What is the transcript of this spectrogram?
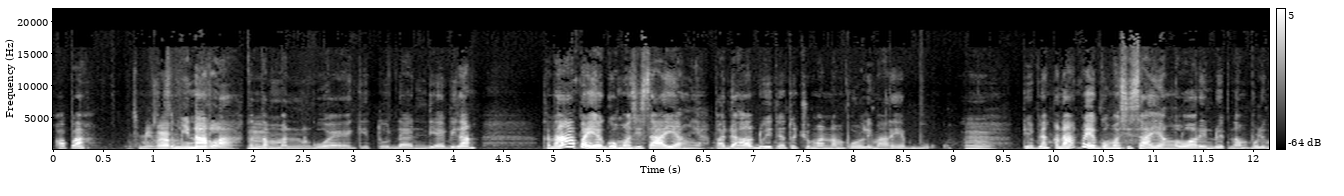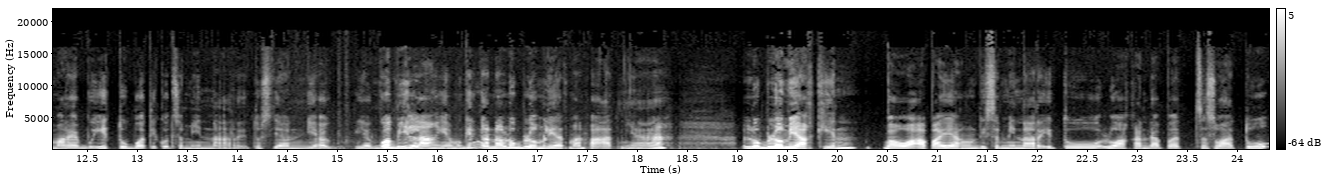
apa? Seminar. Seminar lah ke Hmm. temen gue gitu. Dan dia bilang kenapa ya gue masih sayang ya? Padahal duitnya tuh cuma 65.000 ribu. Hmm, dia bilang kenapa ya gue masih sayang ngeluarin duit 65.000 ribu itu buat ikut seminar? Terus dan ya ya gue bilang ya mungkin karena lu belum lihat manfaatnya lu belum yakin bahwa apa yang di seminar itu lu akan dapat sesuatu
